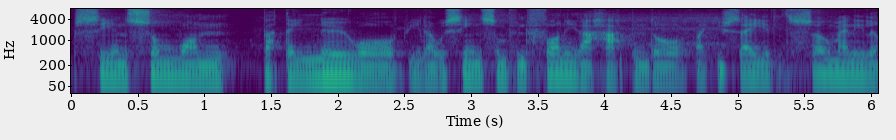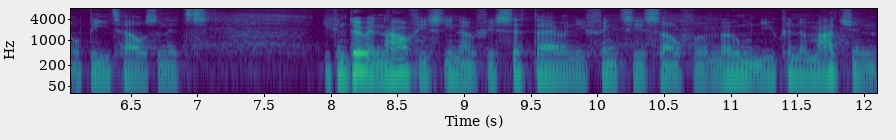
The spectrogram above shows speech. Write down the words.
seeing someone that they knew or you know seeing something funny that happened or like you say so many little details and it's you can do it now if you you know if you sit there and you think to yourself for a moment you can imagine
